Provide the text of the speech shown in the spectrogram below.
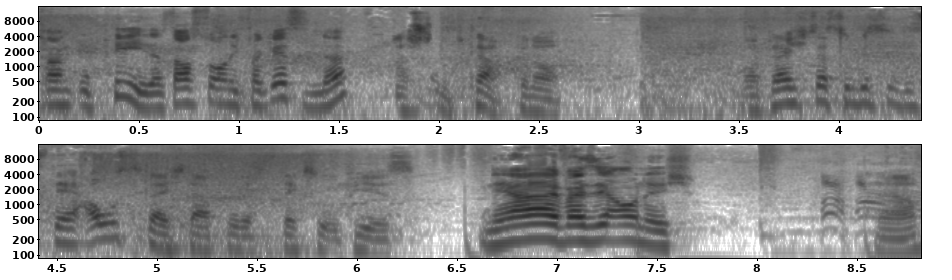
krank OP. Das darfst du auch nicht vergessen, ne? Das stimmt, klar, genau. Aber vielleicht ist das so ein bisschen das der Ausgleich dafür, dass das Deck so OP ist. Ja, ich weiß ja auch nicht. Ja.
